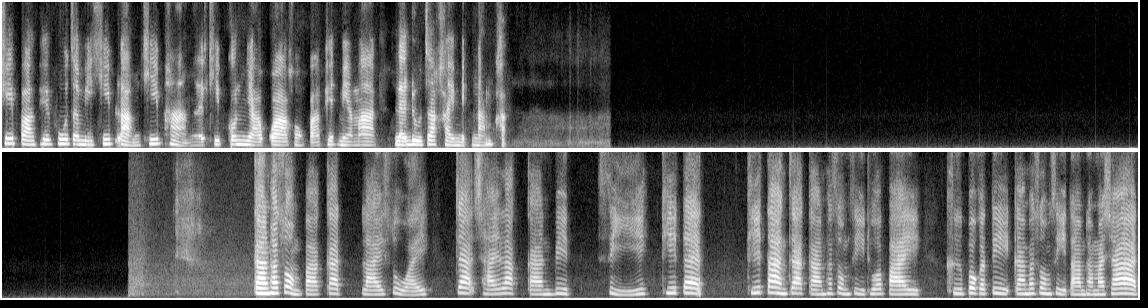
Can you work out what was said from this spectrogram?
คีบปลาเพศผู้จะมีคีบหลังคีบหาง และคีบก้นยาวกว่าของปลาเพศเมียมาก และดูจากไข่เม็ดนำค่ะ การผสมปากัดลายสวย จะใช้หลักการบิดสีที่แตกที่ต่างจากการผสมสีทั่วไป คือปกติการผสมสีตามธรรมชาติ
